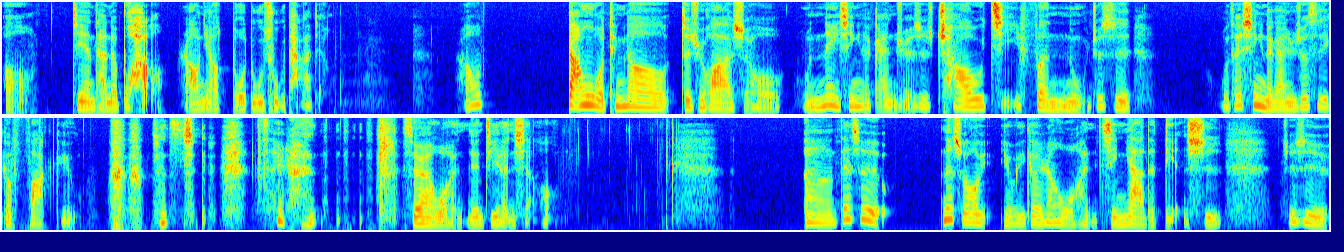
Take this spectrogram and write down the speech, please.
哦，今天弹的不好，然后你要多督促他这样。然后当我听到这句话的时候，我内心的感觉是超级愤怒，就是我在心里的感觉就是一个 fuck you，就是虽然虽然我很年纪很小，嗯、但是那时候有一个让我很惊讶的点是，就是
